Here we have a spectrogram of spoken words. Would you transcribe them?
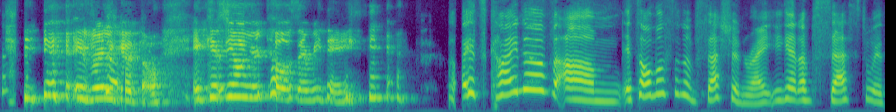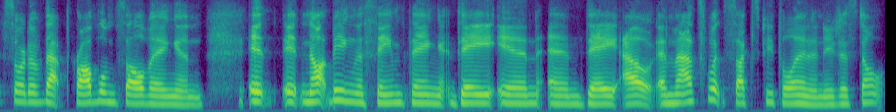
It's really good though. It keeps you on your toes every day. It's kind of um it's almost an obsession, right? You get obsessed with sort of that problem solving and it it not being the same thing day in and day out. And that's what sucks people in and you just don't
